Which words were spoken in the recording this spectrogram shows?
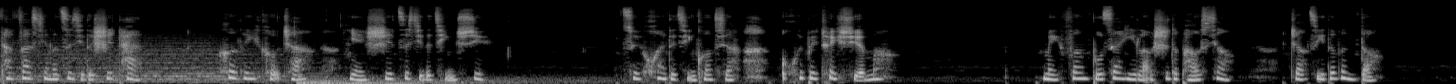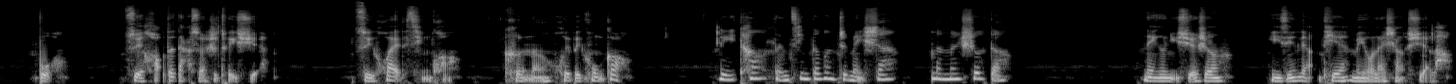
他发现了自己的失态，喝了一口茶，掩饰自己的情绪。最坏的情况下会被退学吗？美芳不在意老师的咆哮，着急的问道：“不，最好的打算是退学，最坏的情况可能会被控告。”李涛冷静的望着美莎，慢慢说道：“那个女学生已经两天没有来上学了，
